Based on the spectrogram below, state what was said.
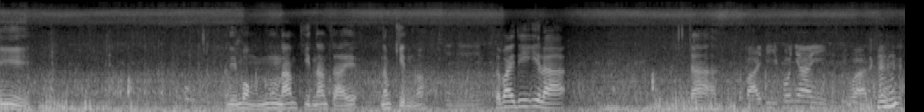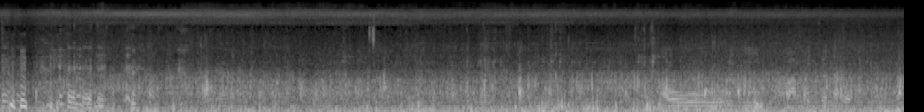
นี่ อันนี้มองมองน้ำกินน้ำใสน้ำกินเนาะอืมสบายดีอีหละจ้า สบายดีพ่อใหญ่ถือว่า ว่า โอ้วิธีความเป็นชนบท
